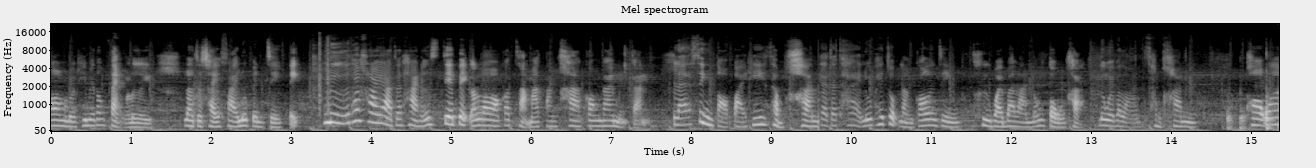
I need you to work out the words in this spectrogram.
กล้องโดยที่ไม่ต้องแต่งเลย เราจะใช้ไฟล์รูปเป็น JPEG หรือถ้าใครอยากจะถ่ายทั้ง JPEG และ RAW ก็สามารถตั้งค่ากล้องได้เหมือนกัน และสิ่งต่อไปที่สำคัญอยากจะถ่ายรูปให้จบหลังกล้องจริงๆ คือไวบาลานซ์ต้องตรงค่ะเรื่องไวบาลานซ์สำคัญ เพราะว่า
